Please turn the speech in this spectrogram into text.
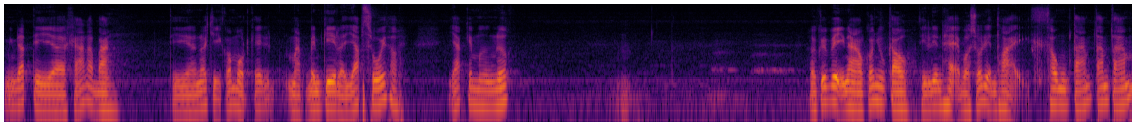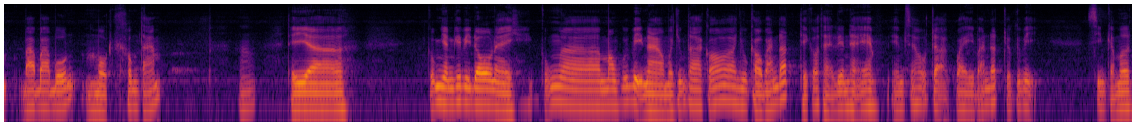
Miếng đất thì à, khá là bằng. Thì à, nó chỉ có một cái mặt bên kia là giáp suối thôi. Giáp cái mương nước. Rồi quý vị nào có nhu cầu thì liên hệ vào số điện thoại 0888 334 108. Đó. Thì uh, cũng nhân cái video này cũng uh, mong quý vị nào mà chúng ta có nhu cầu bán đất thì có thể liên hệ em, em sẽ hỗ trợ quay bán đất cho quý vị. Xin cảm ơn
